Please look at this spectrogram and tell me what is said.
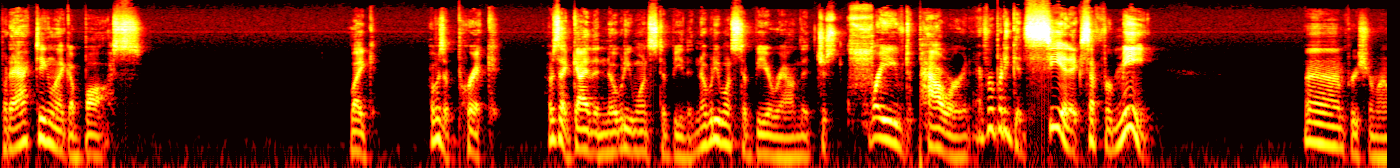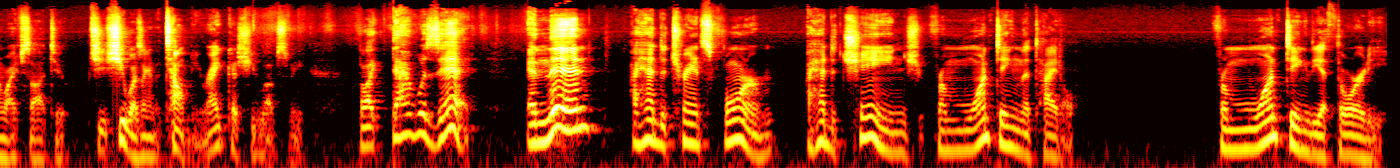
but acting like a boss. Like I was a prick. I was that guy that nobody wants to be, that nobody wants to be around, that just craved power, and everybody could see it except for me. Eh, I'm pretty sure my wife saw it too. She, she wasn't going to tell me, right? Because she loves me. But like that was it. And then I had to transform. I had to change from wanting the title, from wanting the authority,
